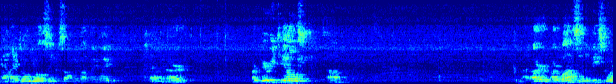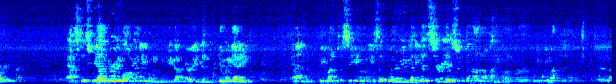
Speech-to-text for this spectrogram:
And I told you I'll sing a song about my wife. Uh, and our, our fairy tale um, our, our boss in the Peace Corps asked us, we had a very long honeymoon when we got married in Humageddon. And we went to see him and he said, when are you going to get serious? You've been on a honeymoon for, we, we went to, to uh,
